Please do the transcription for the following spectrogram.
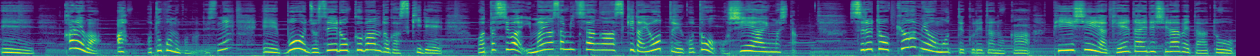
ー、彼は、あ、男の子なんですね。えー、某女性ロックバンドが好きで、私は今井あさみさんが好きだよということを教え合いました。すると興味を持ってくれたのか PC や携帯で調べた後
